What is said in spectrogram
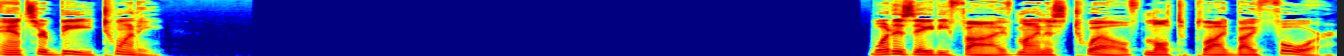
Answer B, 20. What is 85 minus 12 multiplied by 4?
